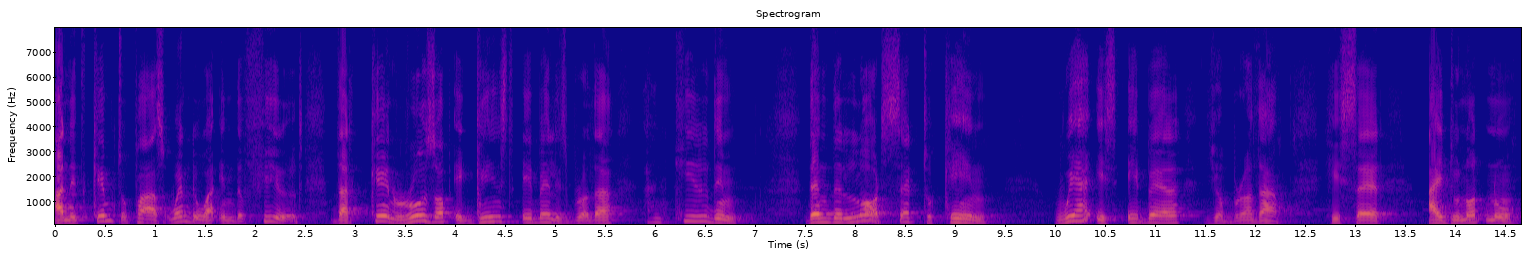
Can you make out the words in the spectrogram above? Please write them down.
and it came to pass when they were in the field that Cain rose up against Abel his brother and killed him. Then the Lord said to Cain, Where is Abel your brother? He said, I do not know.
